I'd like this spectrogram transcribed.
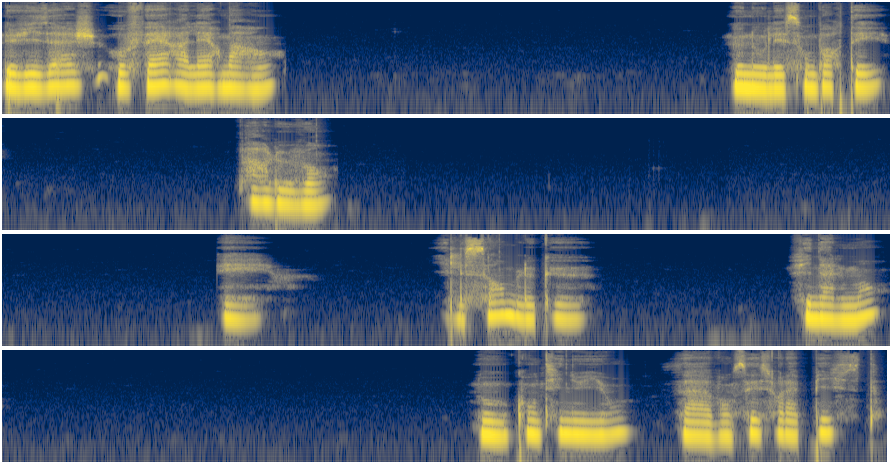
Le visage offert à l'air marin. Nous nous laissons porter par le vent. Et il semble que finalement nous continuions à avancer sur la piste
